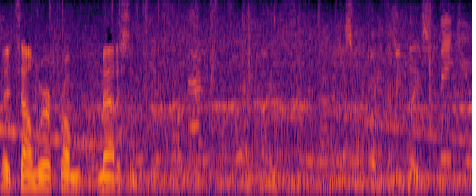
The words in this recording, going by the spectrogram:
Hey, tell them we're from Madison. Just want a photo for me, please. Thank you.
